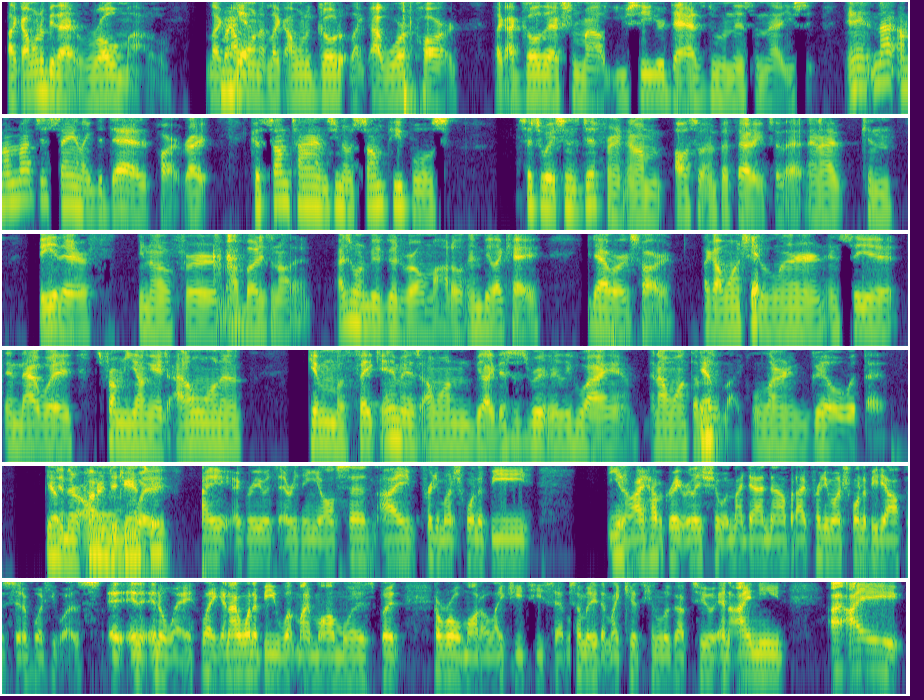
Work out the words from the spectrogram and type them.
Like I want to be that role model. Like Right. I Yeah. want to, like I want to go to, like I work hard. Like I go the extra mile. You see your dad's doing this and that. You see, and not, and I'm not just saying like the dad part, right? Because sometimes you know some people's situation is different, and I'm also empathetic to that, and I can be there, you know, for my buddies and all that. I just want to be a good role model and be like, hey, your dad works hard. Like I want you Yep. to learn and see it in that way. It's from a young age. I don't want to give them a fake image. I want them to be like, this is really who I am, and I want them Yep. to like learn and go with that yep. in their Connor, own did you answer? way. I agree with everything y'all have said. I pretty much want to be, you know, I have a great relationship with my dad now, but I pretty much want to be the opposite of what he was in, in, in a way. Like, and I want to be what my mom was, but a role model, like GT said, somebody that my kids can look up to. And I need, I,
